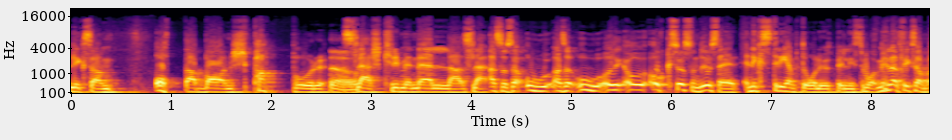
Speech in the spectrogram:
liksom åtta barns pappor Ja. slash kriminella slash, alltså, så, o, alltså o, och, också som du säger en extremt dålig utbildningsnivå. Medan liksom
